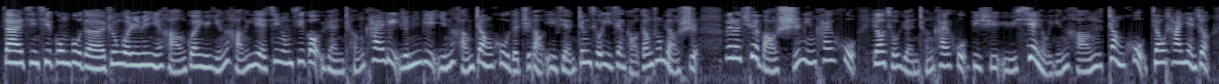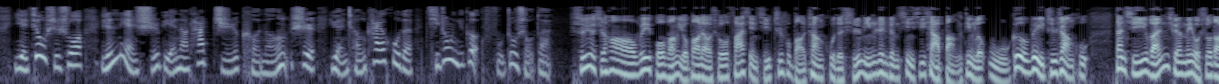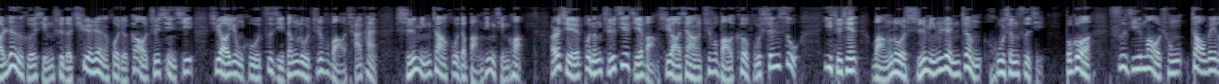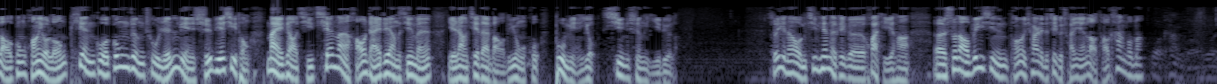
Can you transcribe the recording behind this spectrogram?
在近期公布的中国人民银行关于银行业金融机构远程开立人民币银行账户的指导意见征求意见稿当中表示，为了确保实名开户，要求远程开户必须与现有银行账户交叉验证。也就是说，人脸识别呢，它只可能是远程开户的其中一个辅助手段。十月十号，微博网友爆料说，发现其支付宝账户的实名认证信息下绑定了五个未知账户，但其完全没有收到任何形式的确认或者告知信息，需要用户自己登录支付宝查看实名账户的绑定情况，而且不能直接解绑，需要向支付宝客服申诉。一时间，网络实名认证呼声四起。不过，司机冒充赵薇老公黄有龙骗过公证处人脸识别系统卖掉其千万豪宅这样的新闻，也让借贷宝的用户不免又心生疑虑了。所以呢，我们今天的这个话题哈，呃，说到微信朋友圈里的这个传言，老陶看过吗？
